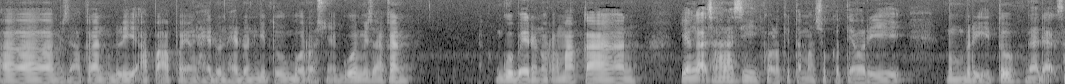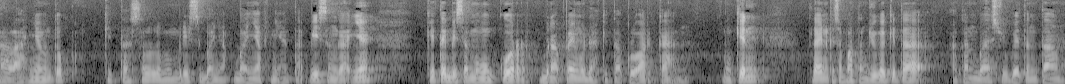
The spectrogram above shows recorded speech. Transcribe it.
uh, misalkan beli apa-apa yang hedon-hedon gitu borosnya. Gue misalkan gue bayarin orang makan. Ya nggak salah sih kalau kita masuk ke teori memberi itu nggak ada salahnya untuk kita selalu memberi sebanyak-banyaknya. Tapi seenggaknya kita bisa mengukur berapa yang udah kita keluarkan. Mungkin lain kesempatan juga kita akan bahas juga tentang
